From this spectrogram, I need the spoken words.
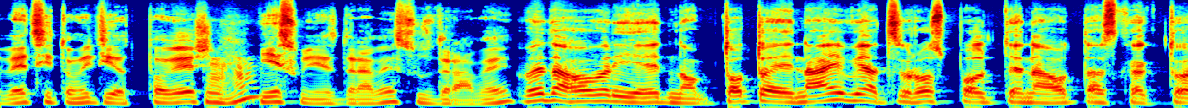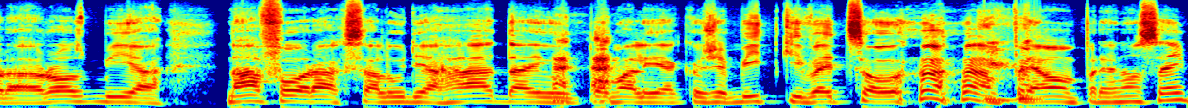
veci, to mi ty odpovieš, uh-huh. nie sú nezdravé, sú zdravé. Veda hovorí jedno, toto je najviac rozpoltená otázka, ktorá rozbíja, na fórach sa ľudia hádajú, pomaly akože bitky vedcov v priamom prenose. E,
